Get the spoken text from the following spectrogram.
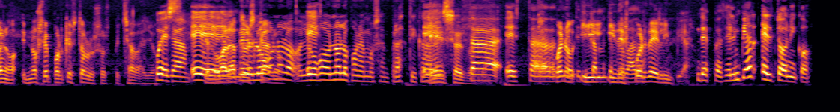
Bueno, no sé por qué esto lo sospechaba yo. Pues, eh, pero luego, no lo, luego no lo ponemos en práctica. Eso es está, bueno, y, después de limpiar. Después de limpiar, el tónico.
